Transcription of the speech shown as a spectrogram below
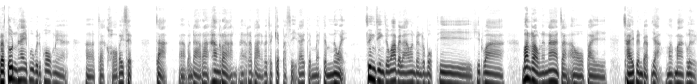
กระตุ้นให้ผู้บริโภคเนี่ยจะขอใบเสร็จจากบรรดาห้างร้านนะรัฐบาลก็จะเก็บภาษีได้เต็มเม็ดเต็มหน่วย ซึ่งจริงจะว่าไปแล้วมันเป็นระบบที่คิดว่าบ้านเรานั้นน่าจะเอาไป ใช้เป็นแบบอย่างมาก ๆ เลย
